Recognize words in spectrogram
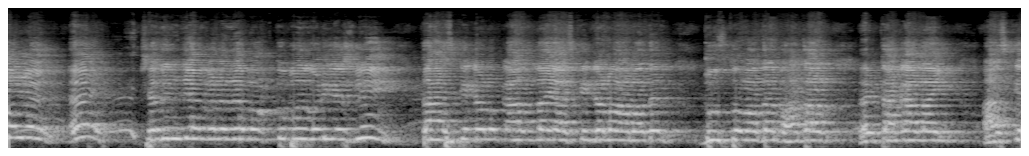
বলবেন এই, সেদিন যে বক্তব্য তা আজকে কেন কাজ নাই, আজকে কেন আমাদের দুস্থ ভাতার টাকা নাই, আজকে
